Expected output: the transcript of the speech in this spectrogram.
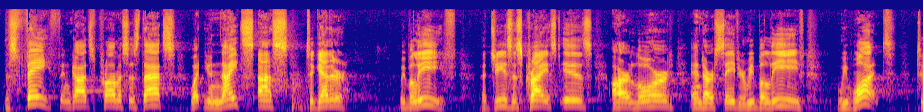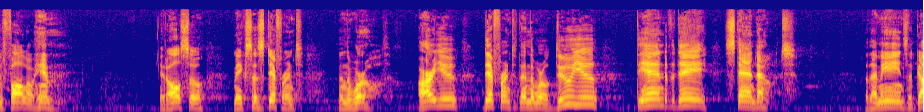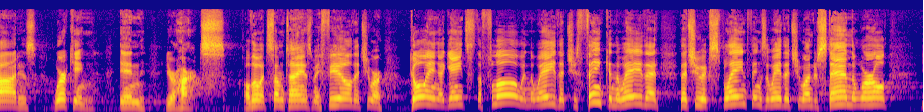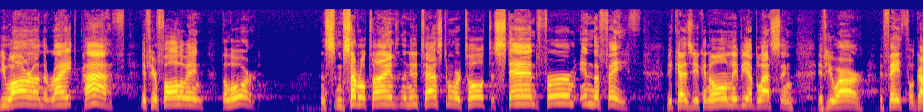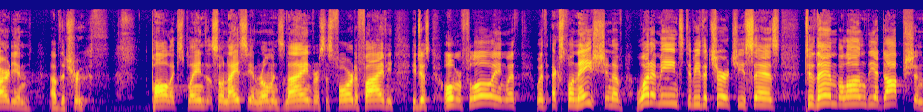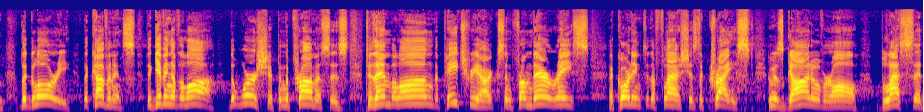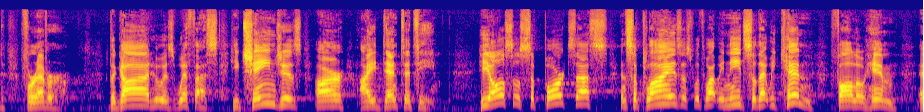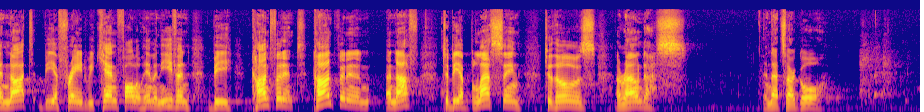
this faith in God's promises, that's what unites us together. We believe that Jesus Christ is our Lord and our Savior. We believe we want to follow Him. It also makes us different than the world. Are you different than the world? Do you, at the end of the day, stand out? Well, that means that God is working in your hearts. Although it sometimes may feel that you are going against the flow in the way that you think, in the way that, that you explain things, the way that you understand the world, you are on the right path if you're following the Lord. And some, several times in the New Testament, we're told to stand firm in the faith because you can only be a blessing if you are a faithful guardian of the truth. Paul explains it so nicely in Romans 9, verses 4 to 5. He, he just overflowing with, with explanation of what it means to be the church. He says, To them belong the adoption, the glory, the covenants, the giving of the law the worship and the promises. To them belong the patriarchs, and from their race, according to the flesh, is the Christ, who is God over all, blessed forever. The God who is with us, He changes our identity. He also supports us and supplies us with what we need so that we can follow Him and not be afraid. We can follow Him and even be confident, confident enough to be a blessing to those around us. And that's our goal.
